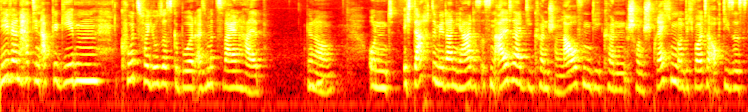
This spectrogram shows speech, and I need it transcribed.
Levin hat ihn abgegeben kurz vor Josas Geburt, also mit zweieinhalb. Genau. Mhm. Und ich dachte mir dann, ja, das ist ein Alter, die können schon laufen, die können schon sprechen. Und ich wollte auch dieses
